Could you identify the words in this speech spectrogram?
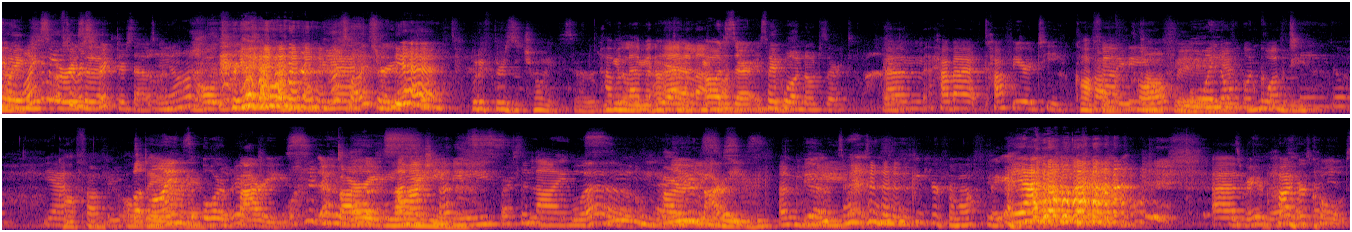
dessert. wings? Why do we have or to is it- restrict ourselves? We don't have all three. Yeah. But if there's a choice, or Have you a know, lemon, have yeah, to a pick Oh, one. dessert. is like good. one, no dessert. Um, how about coffee or tea? Coffee. Coffee. Coffee. Oh, I love Yeah. a good cup of Coffee. tea though. Yeah. coffee. coffee. But day, Lyons day. or Barry's? Barry's. I'm actually a Lyons. Bewley's person. Lyons. Whoa. Barry's. Barry's? I'm Bewley's. I think you're from Offaly. Yeah. Um, hot or cold?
